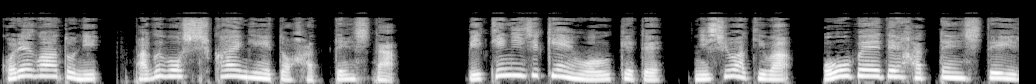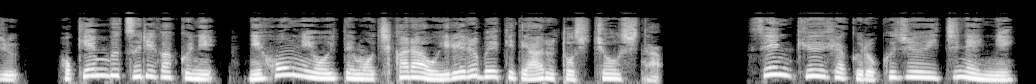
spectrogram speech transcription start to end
これが後にパグウォッシュ会議へと発展した。ビキニ事件を受けて、西脇は欧米で発展している保健物理学に日本においても力を入れるべきであると主張した。1961年に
